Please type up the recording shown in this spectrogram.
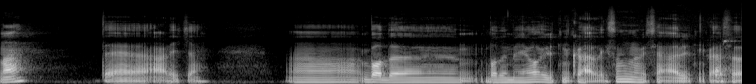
Nei, det er det ikke. Uh, både, både med og uten klær, liksom. Hvis jeg er uten klær, så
